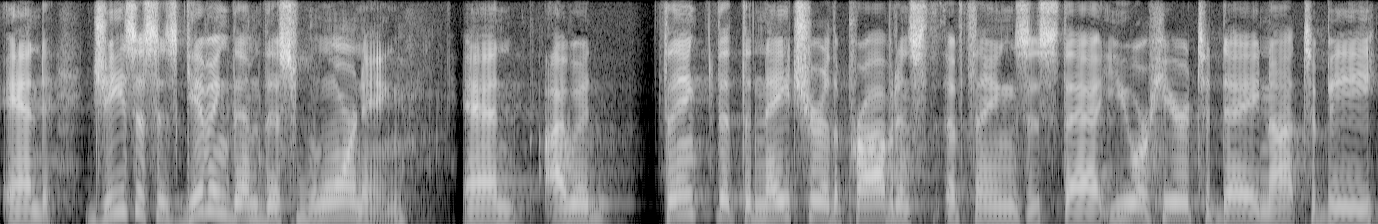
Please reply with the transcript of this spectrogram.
And Jesus is giving them this warning, and I would think that the nature of the providence of things is that you are here today not to be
